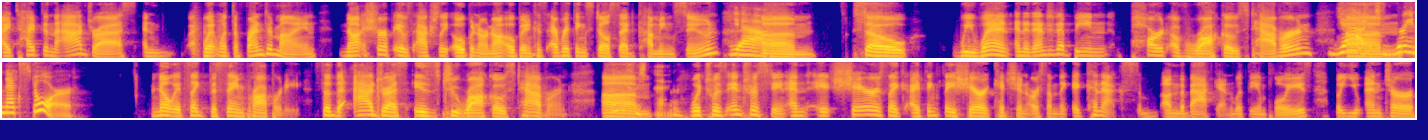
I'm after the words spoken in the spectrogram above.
I typed in the address and I went with a friend of mine. Not sure if it was actually open or not open because everything still said coming soon. Yeah. Um, so we went and it ended up being part of Rocco's Tavern. yeah. um, it's right next door. No, it's like the same property. So the address is to Rocco's Tavern. Um, which was interesting. And it shares like I think they share a kitchen or something. It connects on the back end with the employees, but you enter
